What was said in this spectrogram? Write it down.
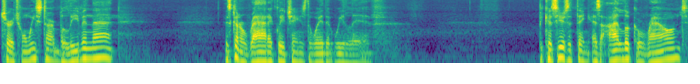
Church, when we start believing that, it's going to radically change the way that we live. Because here's the thing as I look around,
